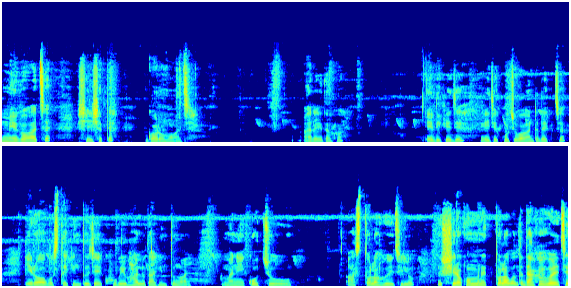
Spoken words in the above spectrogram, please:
মেঘও আছে, সেই সাথে গরমও আছে। আর এই দেখো, এদিকে যে, এই যে কচু বাগানটা দেখছ, এরও অবস্থা কিন্তু যে খুবই ভালো তা কিন্তু নয়। মানে কচু আজ তোলা হয়েছিল সেরকম মানে তোলা বলতে দেখা হয়েছে,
